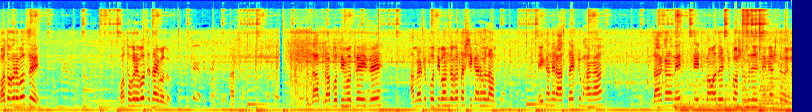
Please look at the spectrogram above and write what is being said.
কত করে বলছে? কত করে বলছে তাই বলো। আচ্ছা। যাত্রা প্রতিমধ্যে এই যে আমরা একটু প্রতিবন্ধকতার শিকার হলাম। এইখানে রাস্তা একটু ভাঙা। যার কারণে এইটুকু আমাদের একটু কষ্ট করে নেমে আসতে হইল।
